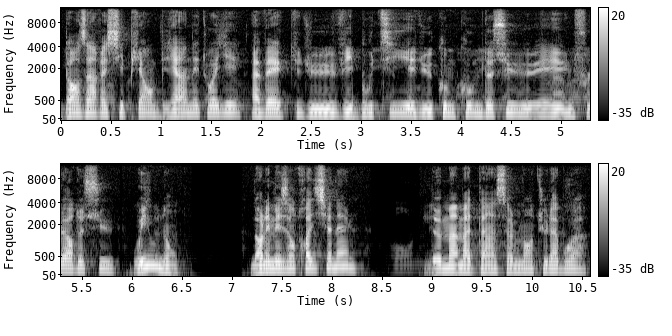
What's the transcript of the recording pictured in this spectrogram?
dans un récipient bien nettoyé, avec du vibouti et du kumkum dessus et une fleur dessus, oui ou non? Dans les maisons traditionnelles? Demain matin seulement tu la bois.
